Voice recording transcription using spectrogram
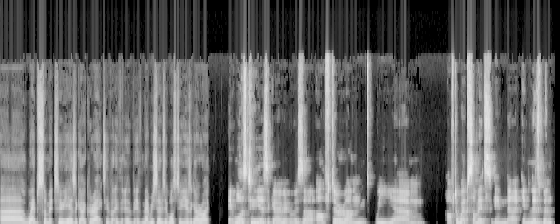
uh, Web Summit two years ago, correct? If, if, if memory serves, it was two years ago, right? It was two years ago. It was uh, after um, we um, after Web Summit in uh, in Lisbon.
